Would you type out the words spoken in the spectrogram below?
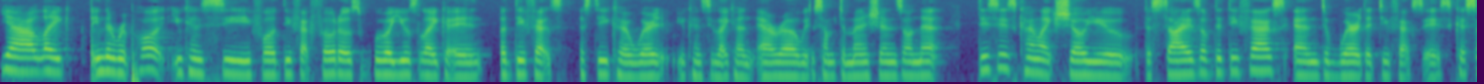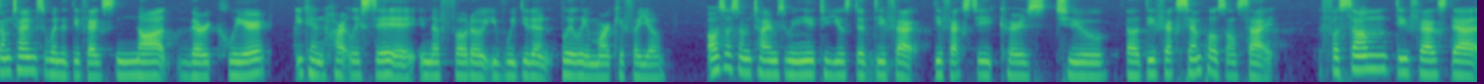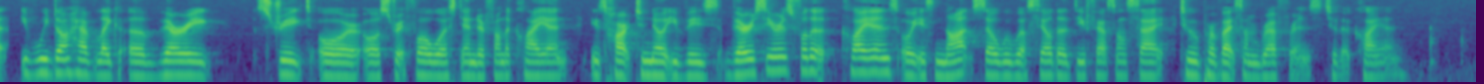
Yeah, like in the report, you can see for defect photos, we will use like a, a defect sticker where you can see like an arrow with some dimensions on it This is kind of like show you the size of the defects and where the defects is. Because sometimes when the defect's not very clear, you can hardly see it in the photo if we didn't clearly mark it for you. Also, sometimes we need to use the defect defect stickers to uh, defect samples on site. For some defects that if we don't have like a very strict or, or straightforward standard from the client, it's hard to know if it's very serious for the clients or it's not. So we will sell the defects on site to provide some reference to the client.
